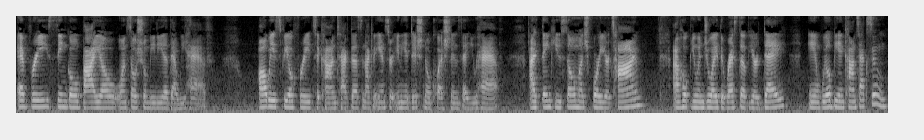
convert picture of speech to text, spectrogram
every single bio on social media that we have. Always feel free to contact us and I can answer any additional questions that you have. I thank you so much for your time. I hope you enjoy the rest of your day and we'll be in contact soon.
